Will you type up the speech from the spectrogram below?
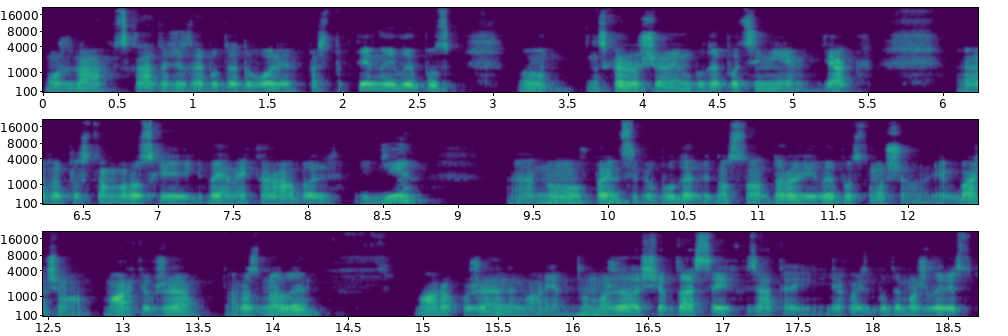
можна сказати, що це буде доволі перспективний випуск. Ну, не скажу, що він буде по ціні, як е, випуск там Руський воєнний корабль іді. Е, Ну, в принципі, буде відносно дорогий випуск, тому що, як бачимо, марки вже розмили, марок вже немає. Ну, можливо, ще вдасться їх взяти, якось буде можливість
